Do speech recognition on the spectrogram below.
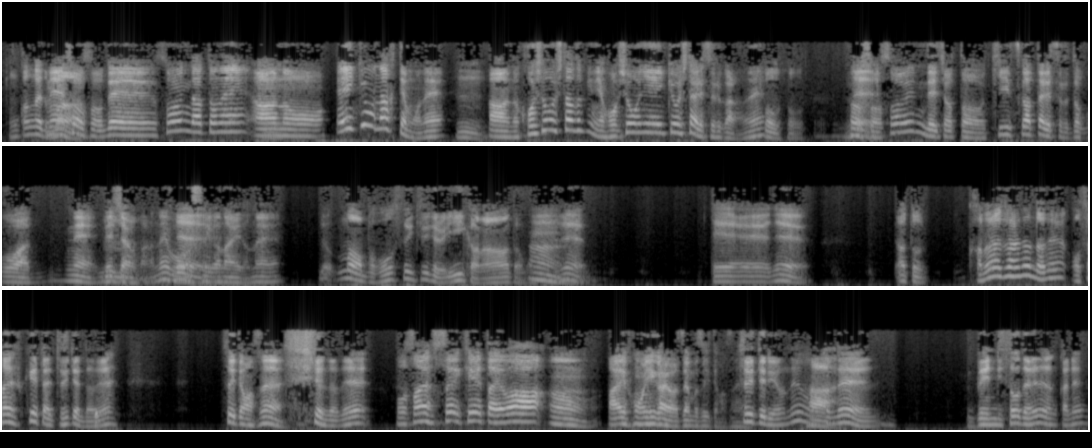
そう考えるとまね、あ、そうそう。で、そういうんだとね、あの、影響なくてもね、うん。あの、故障した時に保証に影響したりするからね。そうそう。そうそう。ねそういうんでちょっと気使ったりするとこはね、出ちゃうからね、うん防水がないとね。でまあ、防水ついてるいいかなと思ってね。で、ね、あと、必ずあれなんだね。お財布携帯ついてんだね。ついてますね。ついてんだね。お財布携帯は、うん。iPhone 以外は全部ついてますね。ついてるよね、ほんはいとね。便利そうだよね、なんかね。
